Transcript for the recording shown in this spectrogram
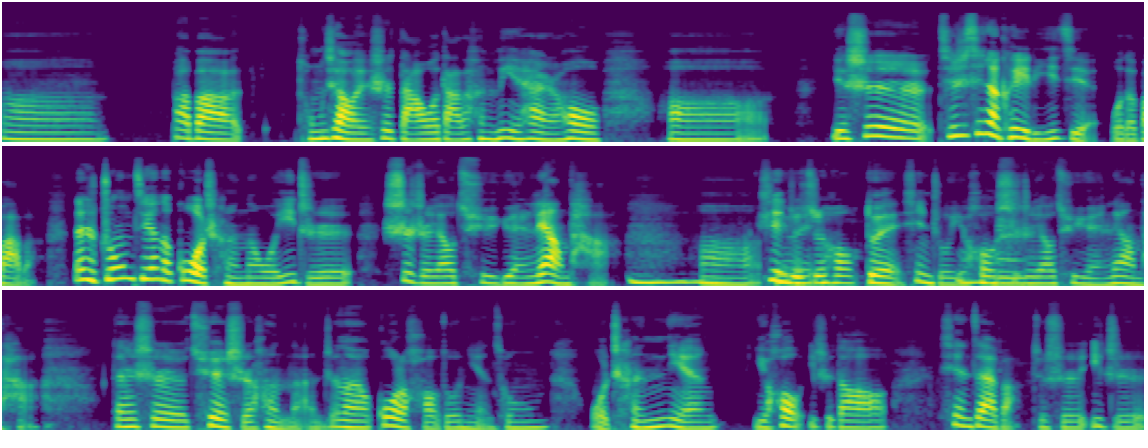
嗯，爸爸。从小也是打我，打的很厉害，然后，啊，也是，其实现在可以理解我的爸爸，但是中间的过程呢，我一直试着要去原谅他，嗯，啊，信主之后，对，信主以后试着要去原谅他，但是确实很难，真的过了好多年，从我成年以后一直到现在吧，就是一直。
